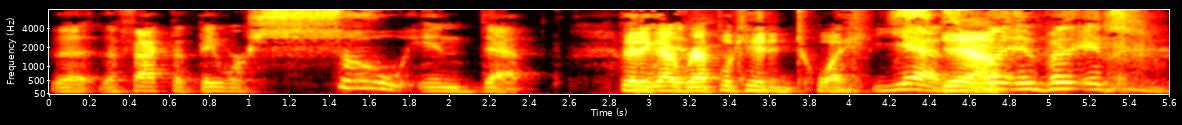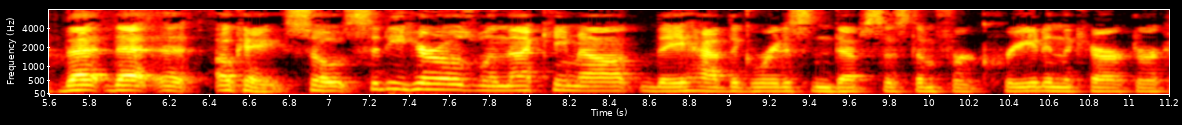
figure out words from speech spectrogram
the the fact that they were so in depth. That it got replicated twice. Yes, Yeah. but, it- but it's that that uh, okay. So City Heroes, when that came out, they had the greatest in depth system for creating the character.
